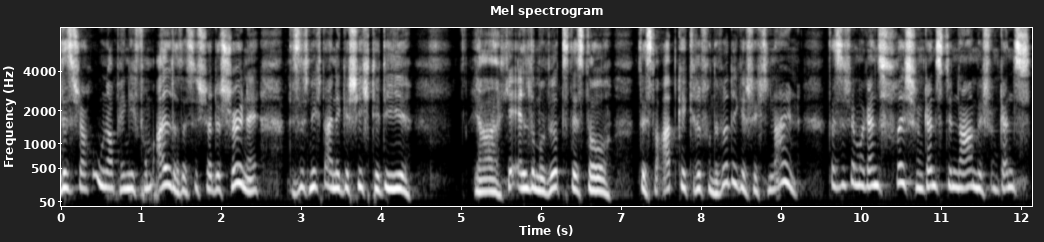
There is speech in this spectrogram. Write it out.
Und das ist auch unabhängig vom Alter. Das ist ja das Schöne. Das ist nicht eine Geschichte, die ja, je älter man wird, desto, desto abgegriffener wird die Geschichte. Nein, das ist immer ganz frisch und ganz dynamisch und ganz,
